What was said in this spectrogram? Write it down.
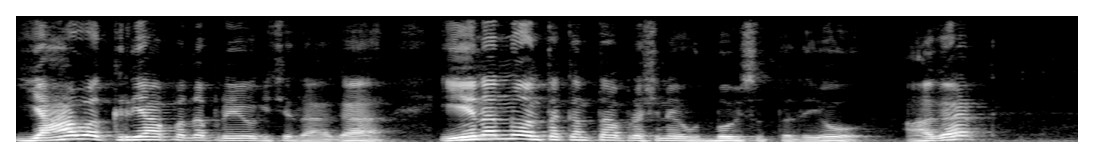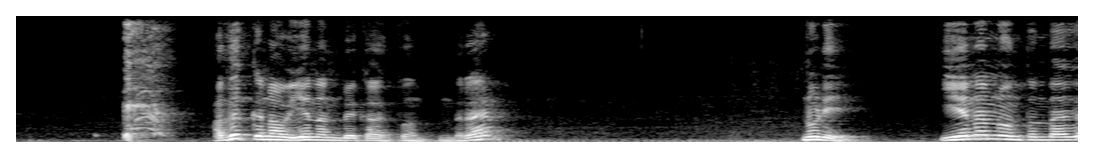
ಯಾವ ಕ್ರಿಯಾಪದ ಪ್ರಯೋಗಿಸಿದಾಗ ಏನನ್ನು ಅಂತಕ್ಕಂಥ ಪ್ರಶ್ನೆ ಉದ್ಭವಿಸುತ್ತದೆಯೋ, ಆಗ ಅದಕ್ಕೆ ನಾವು ಏನು ಅಂತಂದರೆ ನೋಡಿ, ಏನನ್ನು ಅಂತಂದಾಗ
